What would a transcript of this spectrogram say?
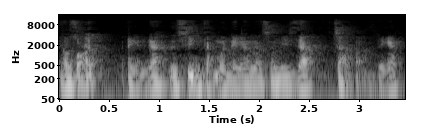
theo dõi, anh em nhé. Xin cảm ơn anh em đã xem video. Chào tạm biệt anh em.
